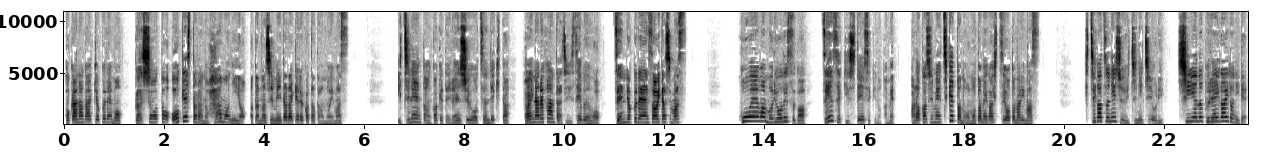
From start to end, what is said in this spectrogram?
他の楽曲でも合唱とオーケストラのハーモニーをお楽しみいただけることと思います。1年間かけて練習を積んできたファイナルファンタジー7を全力で演奏いたします。公演は無料ですが、全席指定席のため、あらかじめチケットのお求めが必要となります。7月21日より CN プレイガイドにて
